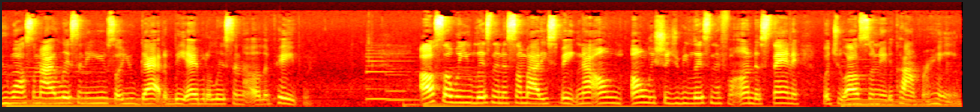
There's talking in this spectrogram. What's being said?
You want somebody to listen to you, so you got to be able to listen to other people. Also, when you listening to somebody speak, not only only should you be listening for understanding, but you also need to comprehend.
